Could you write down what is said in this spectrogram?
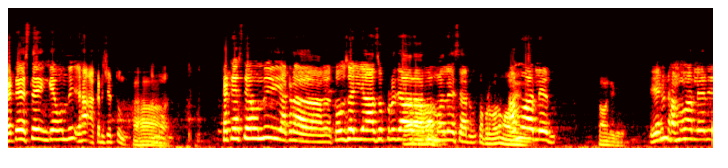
కట్టేస్తే ఇంకేముంది? అక్కడ చెట్టు ఉంది. అమ్మవారిని. కట్టేస్తే ఉంది అక్కడ కౌసల్య సుప్రజారామం మొదలేశారు. అమ్మవారు లేదు. ఏంటంటే అమ్మవారు లేదు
